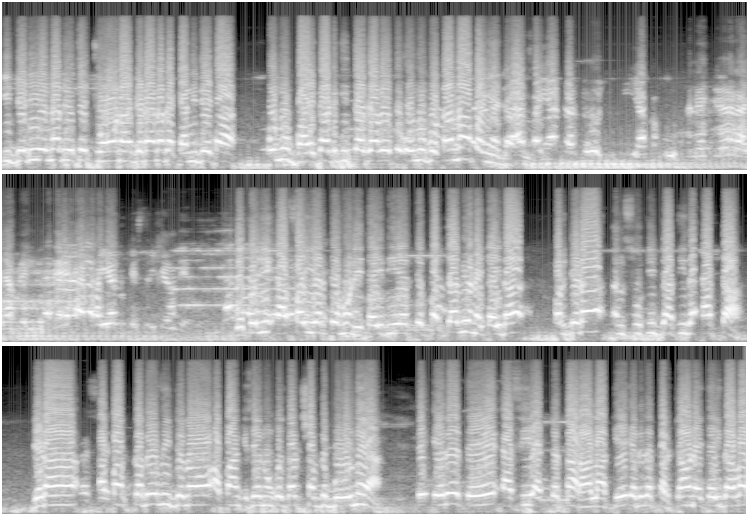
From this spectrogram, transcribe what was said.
ਕਿ ਜਿਹੜੀ ਇਹਨਾਂ ਦੀ ਉੱਥੇ ਚੋਣ ਆ ਜਿਹੜਾ ਇਹਨਾਂ ਦਾ ਕੈਂਡੀਡੇਟ ਆ ਉਹਨੂੰ ਬਾਈਕਾਟ ਕੀਤਾ ਜਾਵੇ ਤੇ ਉਹਨੂੰ ਵੋਟਾਂ ਨਾ ਪਾਈਆਂ ਜਾਣ। ਐਫਆਈਆਰ ਦਰਜ ਹੋ ਚੁੱਕੀ ਆ ਕਪੂਰਥਲੇ ਚ ਰਾਜਾ ਪਿੰਡ ਉੱਤੇ ਐਫਆਈਆਰ ਨੂੰ ਕਿਸ ਤਰੀਕੇ ਨਾਲ ਦੇਖਦੇ ਦੇਖੋ ਜੀ ਐਫ ਆਈ ਆਰ ਤੇ ਹੋਣੀ ਚਾਹੀਦੀ ਹੈ ਤੇ ਪਰਚਾ ਵੀ ਹੋਣਾ ਚਾਹੀਦਾ ਔਰ ਜਿਹੜਾ ਅਨੁਸੂਚਿਤ ਜਾਤੀ ਦਾ ਐਕਟ ਆ ਜਿਹੜਾ ਆਪਾਂ ਕਦੋਂ ਵੀ ਜਦੋਂ ਆਪਾਂ ਕਿਸੇ ਨੂੰ ਕੋਈ ਗਲਤ ਸ਼ਬਦ ਬੋਲਦੇ ਆ ਤੇ ਇਹਦੇ ਤੇ ਐਸੀ ਐਕਟ ਧਾਰਾ ਲਾ ਕੇ ਇਹਦੇ ਤੇ ਪਰਚਾ ਹੋਣਾ ਚਾਹੀਦਾ ਵਾ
